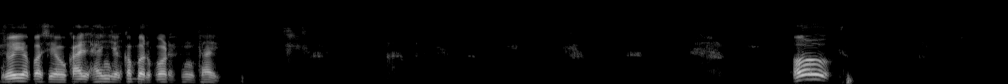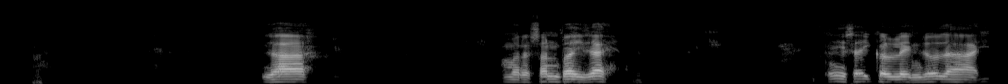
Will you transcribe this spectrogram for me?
જોઈએ પછી હવે કાલ સાંજે ખબર પડે શું થાય. હો જા, અમારા સનભાઈ જાય. એ સાયકલ લઈને જો જાય.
